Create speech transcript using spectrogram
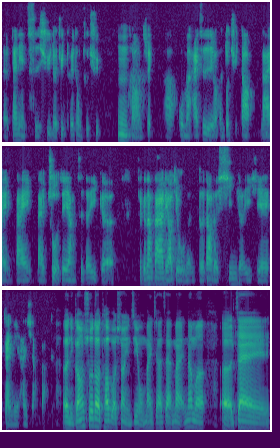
呃概念持续的去推动出去，嗯，啊，所以啊，我们还是有很多渠道来来来做这样子的一个这个让大家了解我们得到的新的一些概念和想法。呃，你刚刚说到淘宝上已经有卖家在卖，那么呃，在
